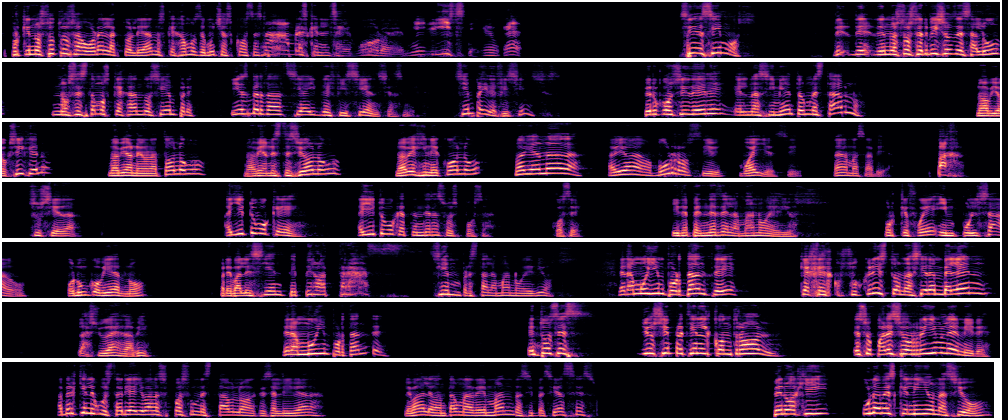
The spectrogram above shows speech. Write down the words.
Porque nosotros ahora en la actualidad nos quejamos de muchas cosas. No, hombre, es que en el seguro, liste. Eh". Sí decimos. De, de, nuestros servicios de salud nos estamos quejando siempre. Y es verdad si hay deficiencias, mire. Siempre hay deficiencias. Pero considere el nacimiento en un establo. No había oxígeno, no había neonatólogo, no había anestesiólogo, no había ginecólogo, no había nada. Había burros y bueyes y nada más había. Paja, suciedad. Allí tuvo que, allí tuvo que atender a su esposa, José, y depender de la mano de Dios, porque fue impulsado por un gobierno prevaleciente, pero atrás siempre está la mano de Dios. Era muy importante que Jesucristo naciera en Belén, la ciudad de David. Era muy importante. Entonces, Dios siempre tiene el control. Eso parece horrible, mire. A ver quién le gustaría llevar a su esposa a un establo a que se aliviara. Le van a levantar una demanda si hace eso. Pero aquí, una vez que el niño nació,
